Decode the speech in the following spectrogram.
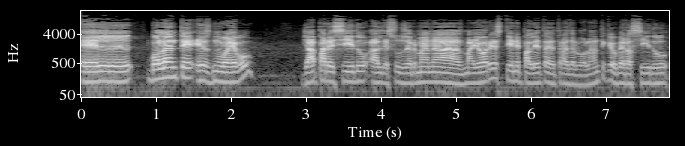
El volante es nuevo, ya parecido al de sus hermanas mayores. Tiene paleta detrás del volante, que hubiera sido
